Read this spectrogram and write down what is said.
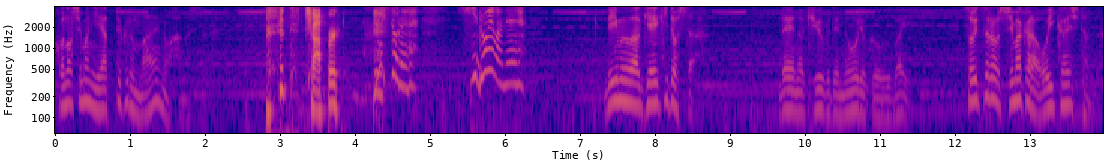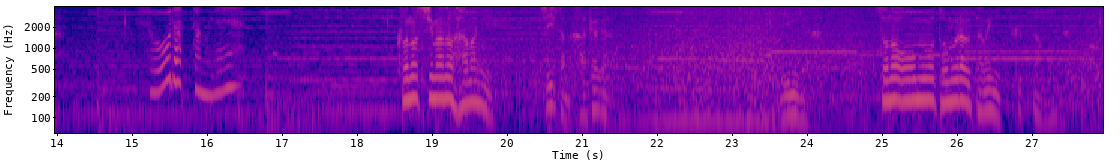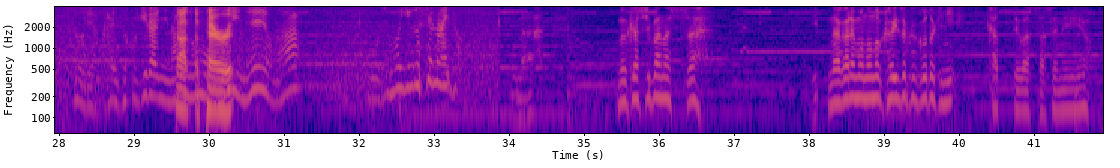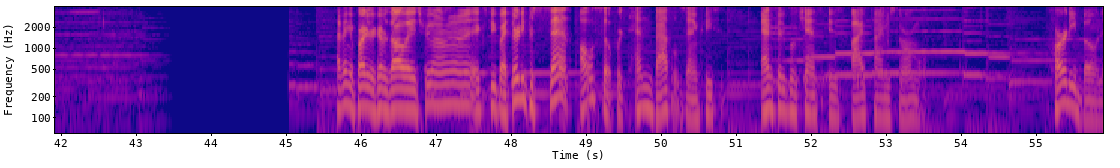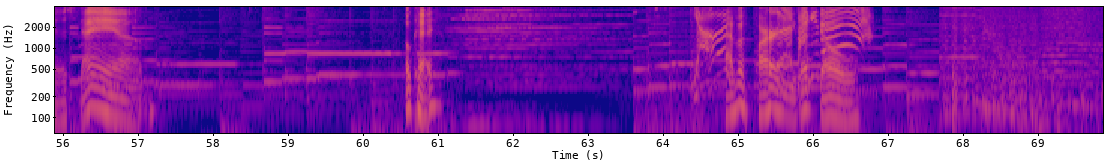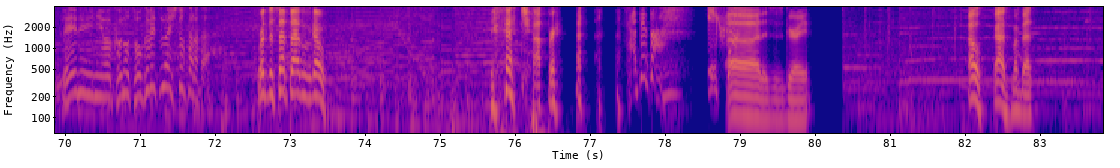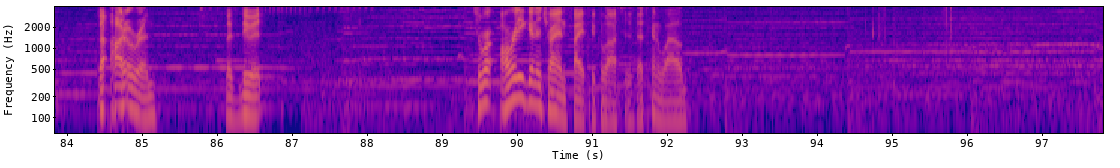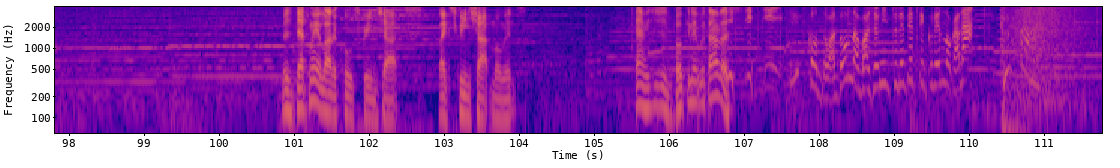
この島にやってくる前の話さ。Chopper. 何それ？ひどいわね。リムは激怒した。例のキューブで能力を奪いそいつらを島から追い返したんだ。そうだったのね。この島の浜に小さな墓が。あるリムがそのオウムを弔うために作ったもんだ。そりゃ海賊嫌いになるのも.無理ねえよな。俺も許せないぞ。まあ昔話さ。流れ者の海賊ごときに勝手はさせねえよ Having a party recovers all HP, uh, XP by 30% also for 10 battles and increases. And critical chance is 5 times normal. Party bonus. Damn. Okay. Have a party. Let's go. レディーにはこの特別な一皿だ Where'd the subtitles go? Chopper. oh, this is great. Oh, God, my bad. The auto run. Let's do it. So we're already going to try and fight the Colossus. That's kind of wild. There's definitely a lot of cool screenshots, like screenshot moments. Damn, he's just booking it without us. 今度はどんな場所に連れてってくれんのかな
